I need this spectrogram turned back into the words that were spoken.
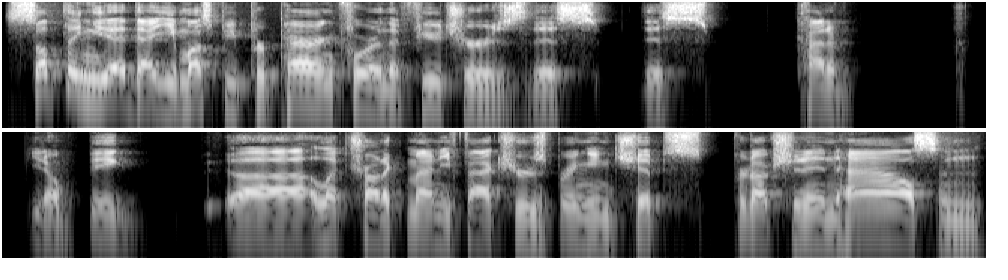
something that you must be preparing for in the future. Is this this kind of you know big uh, electronic manufacturers bringing chips production in house and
